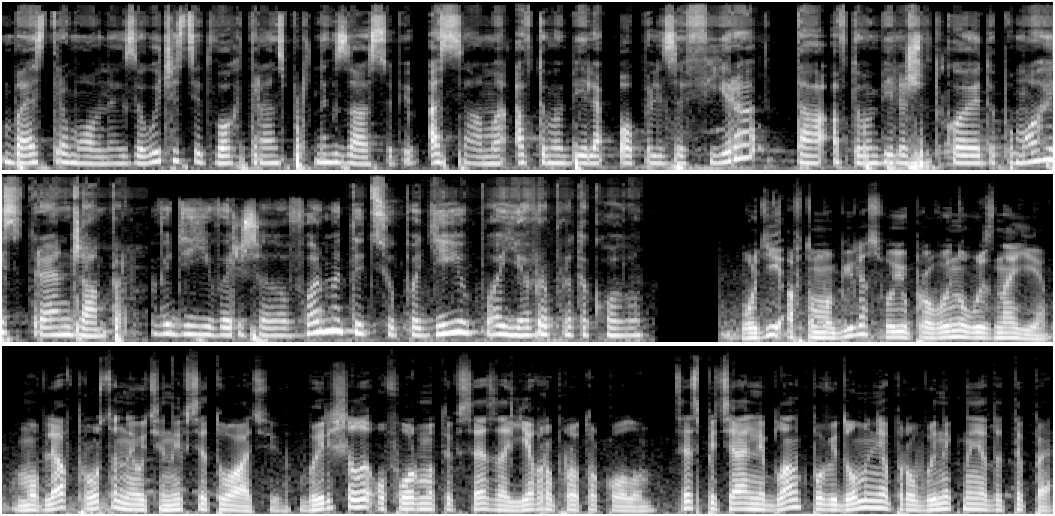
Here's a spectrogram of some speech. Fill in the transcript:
без травмованих за участі двох транспортних засобів, а саме автомобіля Opel Zafira та автомобіля швидкої допомоги Citroen Jumper. Водії вирішили оформити цю подію по європротоколу. Водій автомобіля свою провину визнає, мовляв, просто не оцінив ситуацію. Вирішили оформити все за європротоколом. Це спеціальний бланк повідомлення про виникнення ДТП,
